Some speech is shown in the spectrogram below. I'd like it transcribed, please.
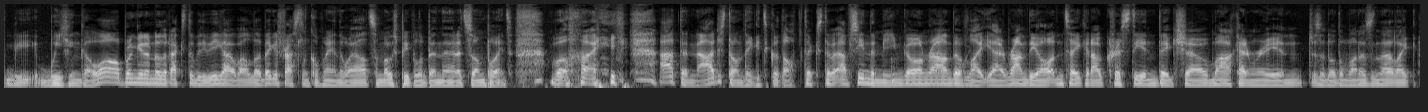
we can go, oh, bring in another XWB guy. Well, the biggest wrestling company in the world, so most people have been there at some point. But like, I don't know. I just don't think it's good optics to it. I've seen the meme going around of like, yeah, Randy Orton taking out Christian and Big Show, Mark Henry, and there's another one, isn't there? Like,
